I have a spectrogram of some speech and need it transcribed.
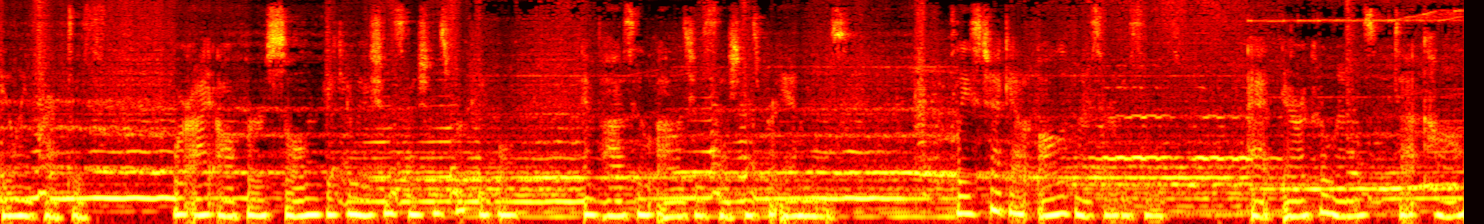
healing practice where I offer soul invigoration sessions for people and positology sessions for animals. Please check out all of my services at ericareynolds.com.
